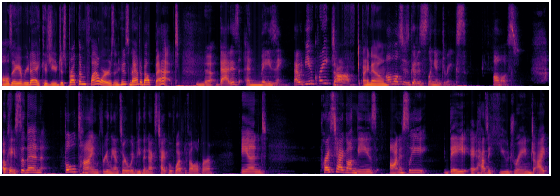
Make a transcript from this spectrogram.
all day, every day? Because you just brought them flowers, and who's mad about that? No, that is amazing. That would be a great job. I know. Almost as good as slinging drinks. Almost. Okay, so then full time freelancer would be the next type of web developer. And price tag on these, honestly, they it has a huge range. I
